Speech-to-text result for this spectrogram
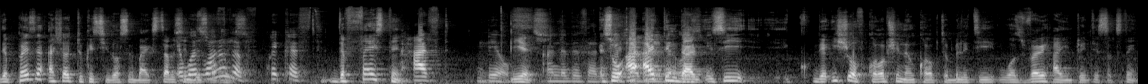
the president actually took it seriously by establishing this It was one of the quickest the first thing passed bills Yes. under this So. I, I think that you see, the issue of corruption and corruptibility was very high in 2016,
